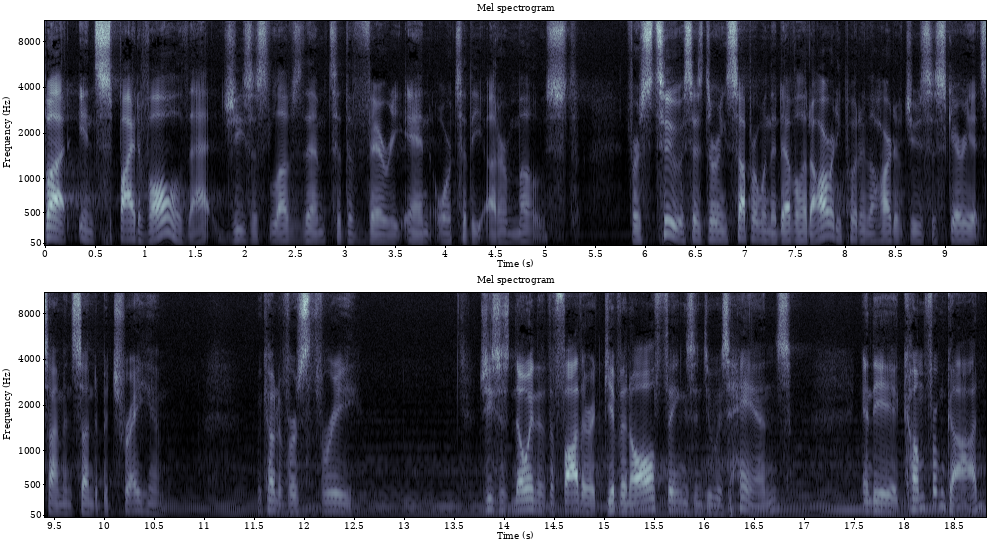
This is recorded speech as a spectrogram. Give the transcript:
But in spite of all of that, Jesus loves them to the very end or to the uttermost. Verse 2, it says, During supper, when the devil had already put in the heart of Judas Iscariot, Simon's son, to betray him. We come to verse 3. Jesus, knowing that the Father had given all things into his hands, and that he had come from God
